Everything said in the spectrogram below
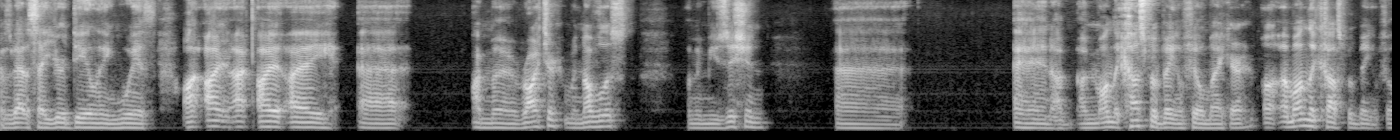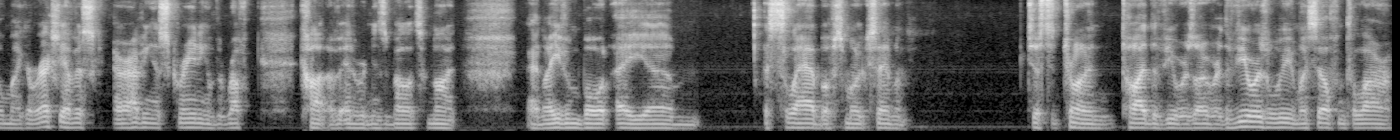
was about to say you're dealing with I I I, I uh, I'm a writer. I'm a novelist. I'm a musician. Uh, and I'm, I'm, on the cusp of being a filmmaker. I'm on the cusp of being a filmmaker. We're actually have a, are having a screening of the rough cut of Edward and Isabella tonight, and I even bought a um, a slab of smoked salmon just to try and tide the viewers over. The viewers will be myself and Talara,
